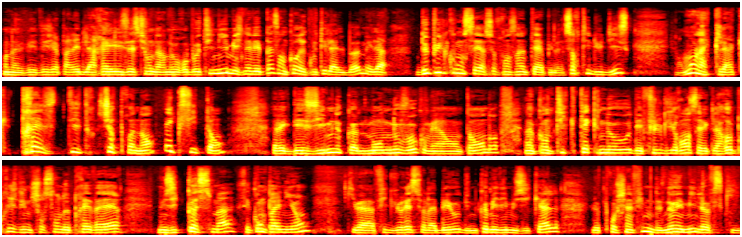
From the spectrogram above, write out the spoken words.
On avait déjà parlé de la réalisation d'Arnaud Robotini, mais je n'avais pas encore écouté l'album. Et là, depuis le concert sur France Inter, puis la sortie du disque, vraiment la claque. 13 titres surprenants, excitants, avec des hymnes comme Monde Nouveau qu'on vient d'entendre, un cantique techno, des fulgurances avec la reprise d'une chanson de pré musique Cosma, ses compagnons, qui va figurer sur la BO d'une comédie musicale, le prochain film de Noémie Lovski.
